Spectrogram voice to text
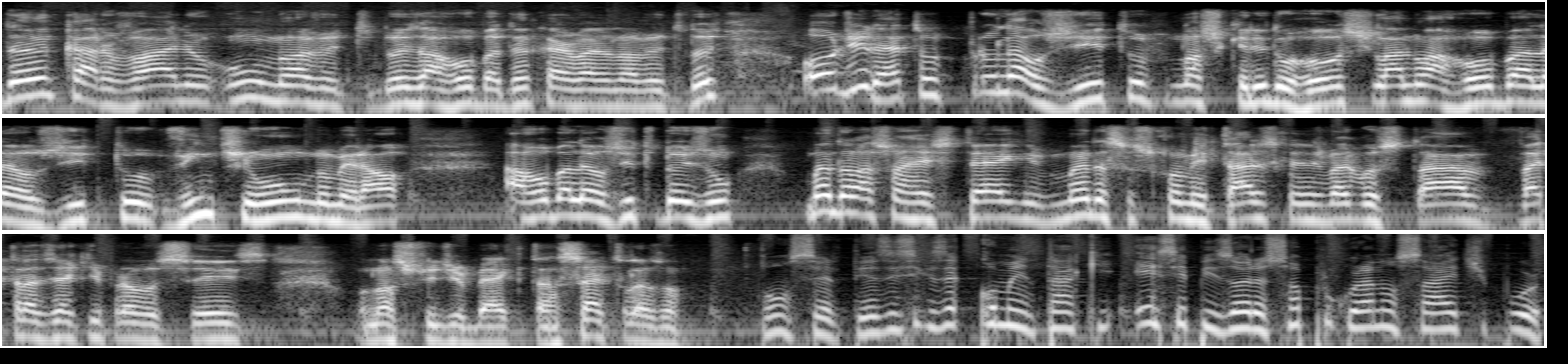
Dan Carvalho 1982, arroba Dan Carvalho 1982 ou direto pro Leozito, nosso querido host, lá no arroba Leozito21, numeral, arroba Leozito21. Manda lá sua hashtag, manda seus comentários que a gente vai gostar, vai trazer aqui para vocês o nosso feedback, tá certo, Leozão? Com certeza. E se quiser comentar aqui esse episódio, é só procurar no site por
